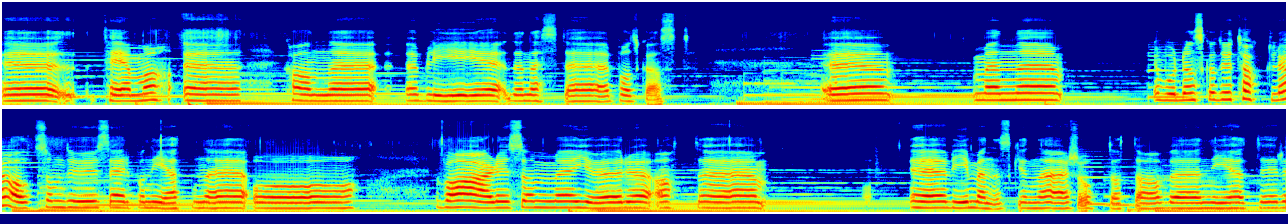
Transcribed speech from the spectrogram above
eh, Tema kan bli det neste podkast. men hvordan skal du takle alt som du ser på nyhetene, og hva er det som gjør at Eh, vi menneskene er så opptatt av eh, nyheter.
